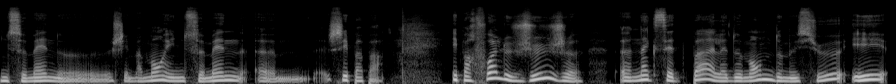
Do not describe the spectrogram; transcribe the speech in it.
une semaine chez maman et une semaine chez papa. Et parfois, le juge n'accède pas à la demande de monsieur et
